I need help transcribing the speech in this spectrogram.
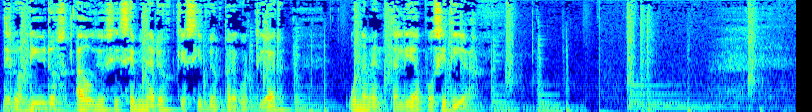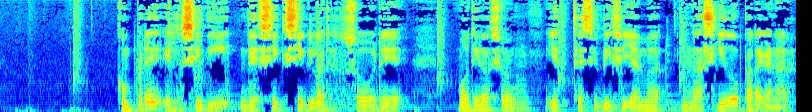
de los libros, audios y seminarios que sirven para cultivar una mentalidad positiva. Compré el CD de Zig Ziglar sobre motivación y este CD se llama Nacido para ganar,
